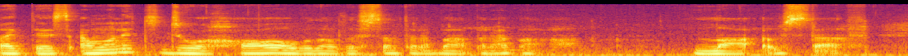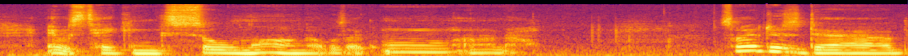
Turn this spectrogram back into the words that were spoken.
like this. I wanted to do a haul with all the stuff that I bought, but I bought a lot of stuff. It was taking so long. I was like, mm, I don't know. So I just dab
